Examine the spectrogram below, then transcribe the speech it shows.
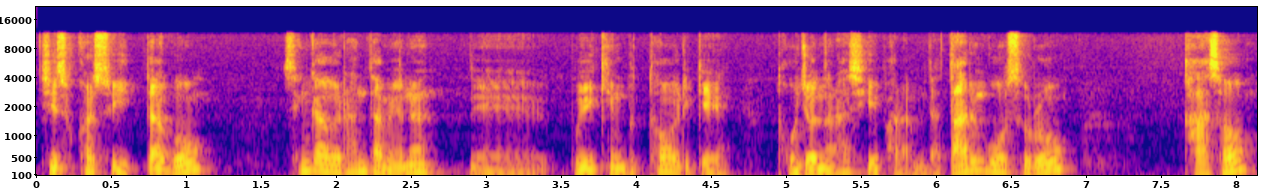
지속할 수 있다고 생각을 한다면은 예, 모이킹부터 이렇게 도전을 하시기 바랍니다. 다른 곳으로 가서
